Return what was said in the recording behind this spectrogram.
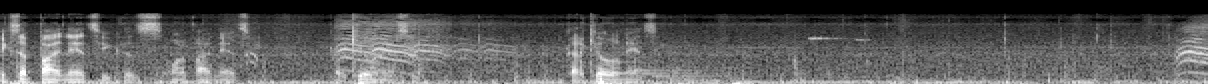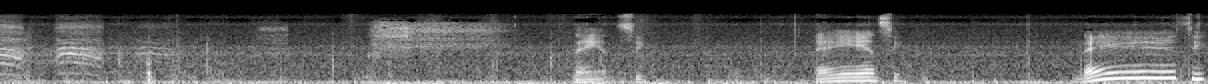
Except find Nancy, because I want to find Nancy. Gotta kill Nancy. Gotta kill Nancy. Nancy. Nancy. Nancy.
